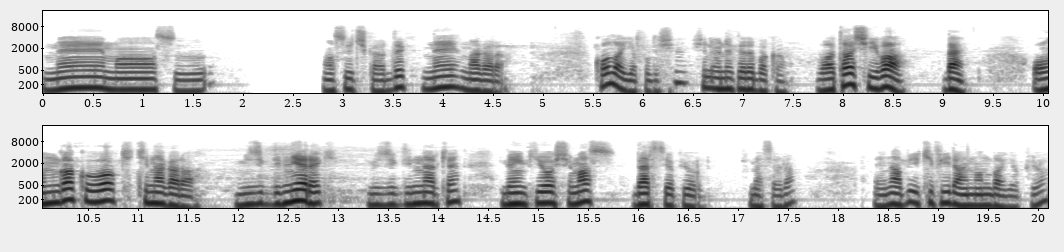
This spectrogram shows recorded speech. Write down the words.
Ne masu. Masuyu çıkardık. Ne nagara. Kolay yapılışı. Şimdi örneklere bakalım. Watashi wa ben. Ongaku wo kikinagara. Müzik dinleyerek, müzik dinlerken benkyou shimasu ders yapıyorum mesela. E, ne yapıyor? İki fiil aynı anda yapıyor.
